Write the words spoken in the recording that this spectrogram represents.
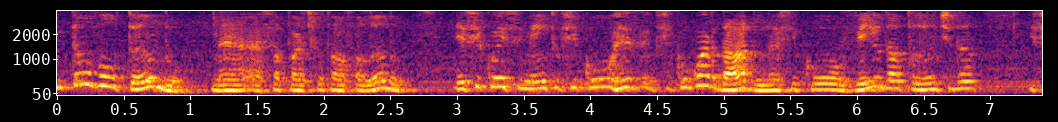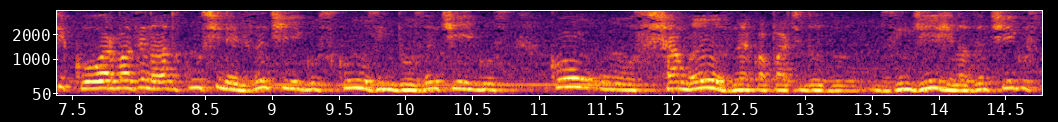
Então, voltando né, essa parte que eu estava falando, esse conhecimento ficou, ficou guardado, né, ficou veio da Atlântida e ficou armazenado com os chineses antigos, com os hindus antigos, com os xamãs, né, com a parte do, do, dos indígenas antigos,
